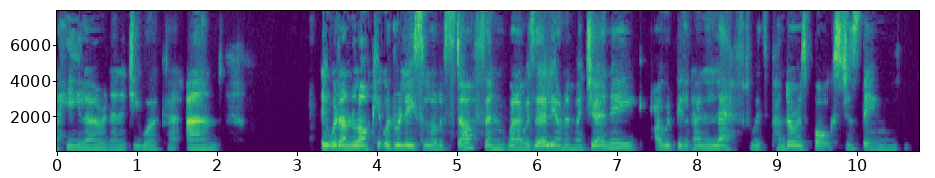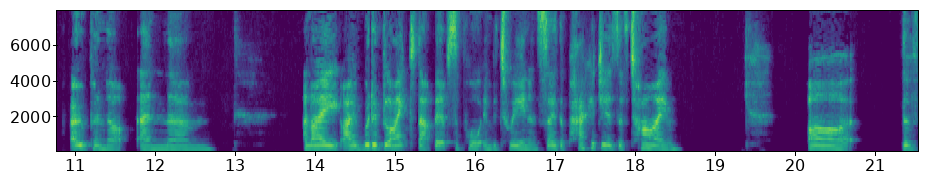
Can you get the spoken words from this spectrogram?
a healer, an energy worker, and it would unlock, it would release a lot of stuff. And when I was early on in my journey, I would be kind of left with Pandora's box just being opened up and um, and I, I would have liked that bit of support in between. And so the packages of time are the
